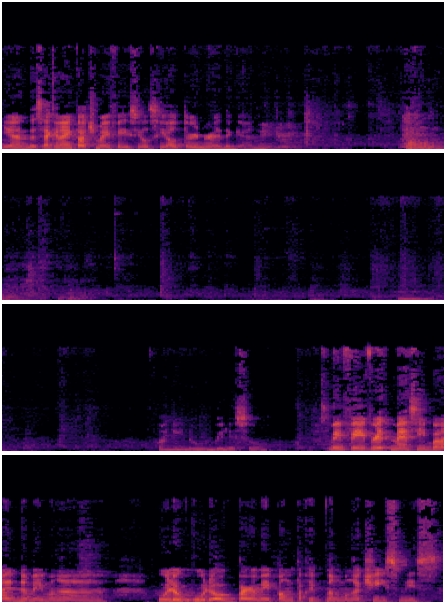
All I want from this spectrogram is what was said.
Yeah, and the second I touch my face, you'll see I'll turn red again. Thank you. Funny no, bilis oh. May favorite messy bun na may mga hulog-hulog para may pangtakip ng mga chismis.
